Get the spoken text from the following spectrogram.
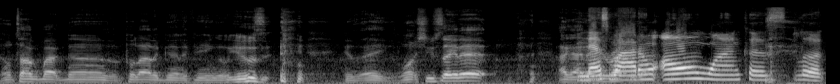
don't talk about guns or pull out a gun if you ain't gonna use it. Because hey, once you say that, I got. And that's why I don't own one. Cause look,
